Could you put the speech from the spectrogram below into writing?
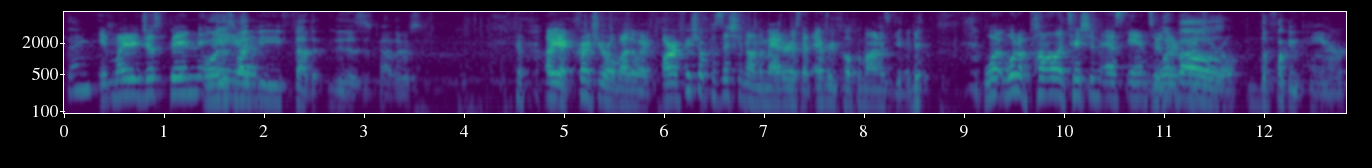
think, It might have just been. or this might uh, be feather. This is feathers. Oh yeah, Crunchyroll. By the way, our official position on the matter is that every Pokemon is good. What what a politician esque answer What there, about Crunchyroll. the fucking painter,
